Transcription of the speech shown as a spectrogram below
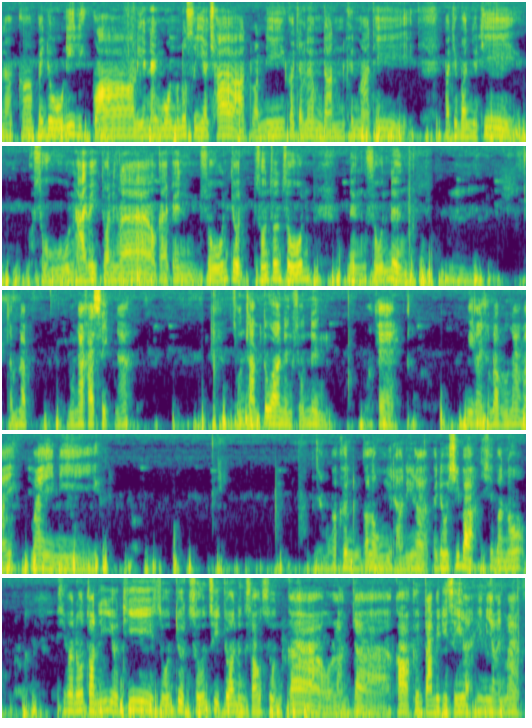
แล้วก็ไปดูนี่ดีกว่า เหรียญแห่งมวลมนุษยชาติ วันนี้ก็จะเริ่มดันขึ้นมาที่ปัจจุบันอยู่ที่ศูนย์หายไปอีกตัวหนึ่งแล้ว กลายเป็นศูนย์จุดศูนย์ศูนย์ศูนย์หนึ่งศูนย์หนึ่งสำหรับลูน่าคลาสสิกนะศูนย์สามตัวหนึ่งศูนย์หนึ่งโอเค มีอะไรสำหรับลูน่าไหม ไม่มีเดี๋ยวมันก็ขึ้นก็ลงอยู่แถวนี้แหละ ไปดูชิบะ ชิบะโนะชิบะโนะตอนนี้อยู่ที่ 0.04 ตัว 1209 หลังจากก็ขึ้นตาม BTC แหละ ไม่มีอะไรมาก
